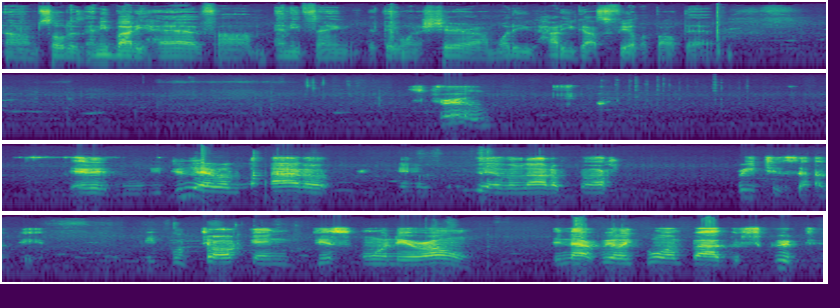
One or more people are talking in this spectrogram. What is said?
Um, so does anybody have um, anything that they want to share? Um, what do you? How do you guys feel about that? It's true. And you do have a lot of you, have a lot of false preachers out there. People talking just on their own. They're not really going by the scriptures.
